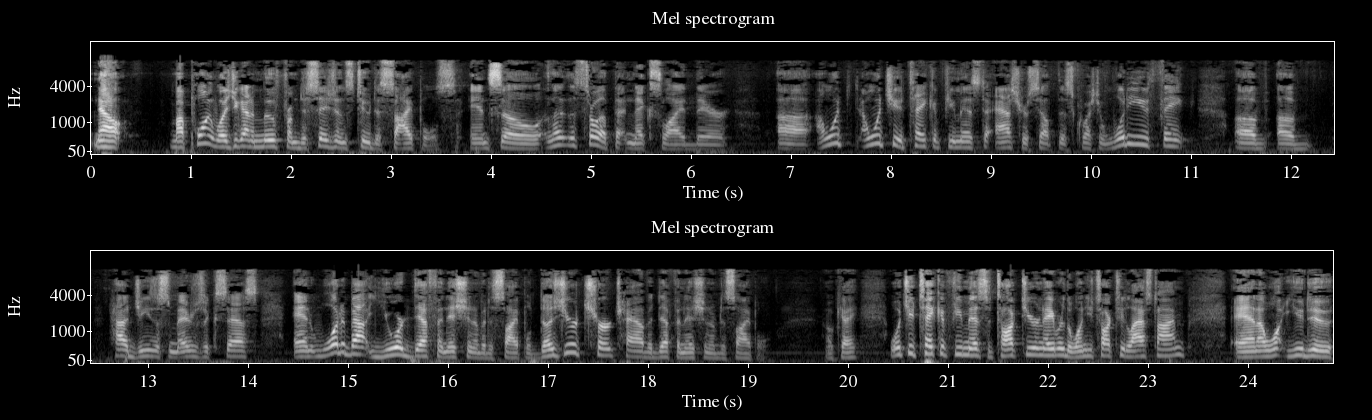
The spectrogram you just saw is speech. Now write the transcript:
Now, my point was you got to move from decisions to disciples. And so let, us throw up that next slide there uh, I want I want you to take a few minutes to ask yourself this question: What do you think of of how Jesus measures success? And what about your definition of a disciple? Does your church have a definition of disciple? Okay. I want you to take a few minutes to talk to your neighbor, the one you talked to last time, and I want you to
